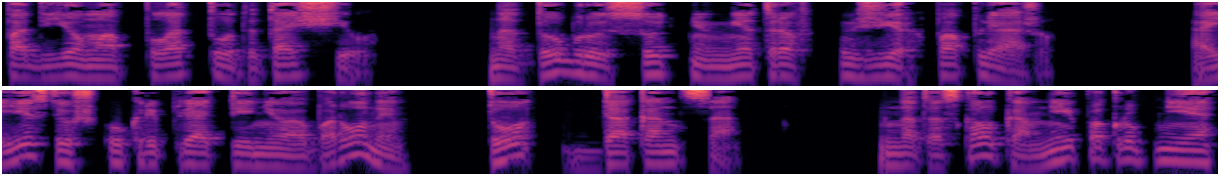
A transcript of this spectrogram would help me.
подъема плато дотащил, на добрую сотню метров вверх по пляжу. А если уж укреплять линию обороны, то до конца. Натаскал камней покрупнее,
